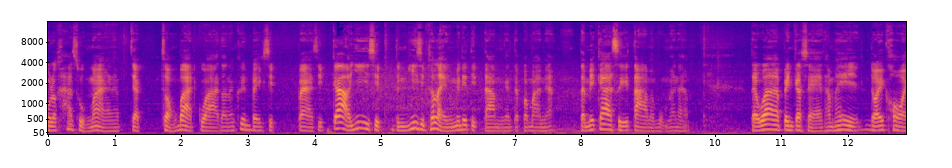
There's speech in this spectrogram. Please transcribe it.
ูลค่าสูงมากนะครับ จาก 2 บาทกว่าตอนนั้นขึ้นไป 10 8 19 20 ถึง 20 เท่าไหร่มันไม่ได้ติดตามเหมือนกันแต่ประมาณนี้แต่ไม่กล้าซื้อตามผมนะครับ แต่ว่าเป็นกระแสทำให้ดอยคอย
